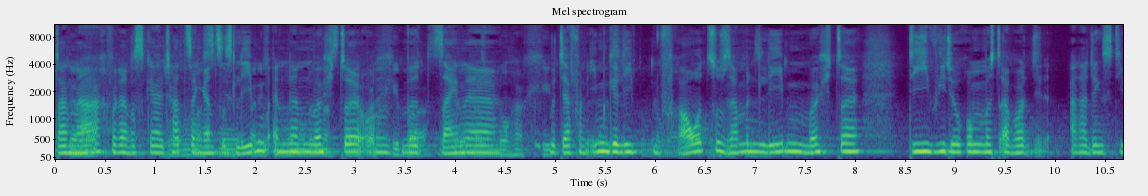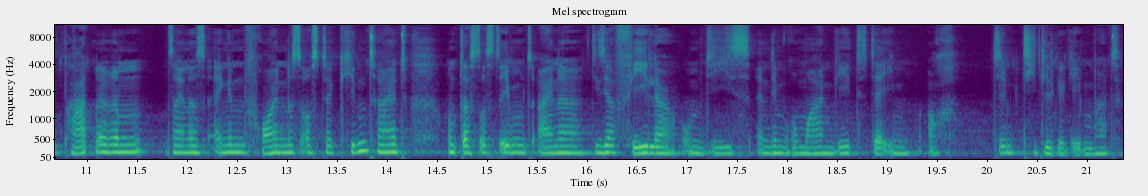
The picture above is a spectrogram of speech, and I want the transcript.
danach, wenn er das Geld hat, sein ganzes Leben ändern möchte und mit seiner, mit der von ihm geliebten Frau zusammenleben möchte, Die wiederum ist aber die, allerdings die Partnerin seines engen Freundes aus der Kindheit und das ist eben einer dieser Fehler, um die es in dem Roman geht, der ihm auch den Titel gegeben hat.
